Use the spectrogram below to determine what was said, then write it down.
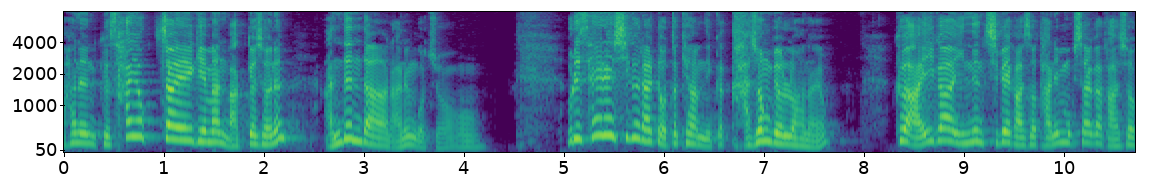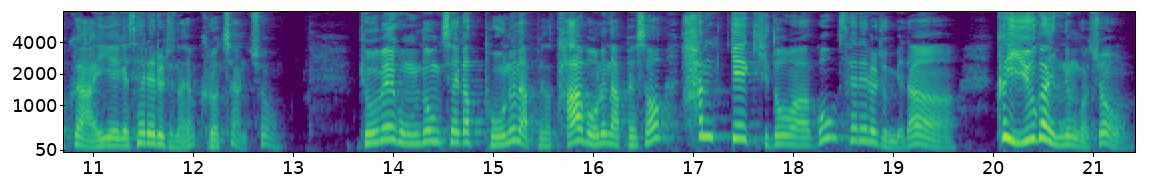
하는 그 사역자에게만 맡겨서는 안 된다라는 거죠. 우리 세례식을 할 때 어떻게 합니까? 가정별로 하나요? 그 아이가 있는 집에 가서 담임 목사가 가서 그 아이에게 세례를 주나요? 그렇지 않죠. 교회 공동체가 보는 앞에서 다 보는 앞에서 함께 기도하고 세례를 줍니다. 그 이유가 있는 거죠.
